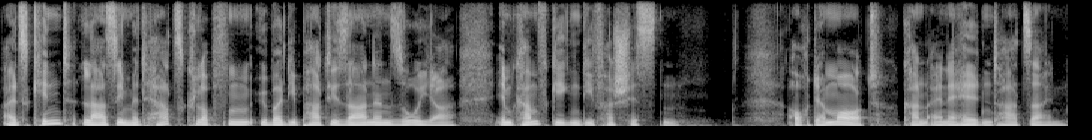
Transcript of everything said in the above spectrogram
als Kind las sie mit Herzklopfen über die Partisanen Soja im Kampf gegen die Faschisten. Auch der Mord kann eine Heldentat sein.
